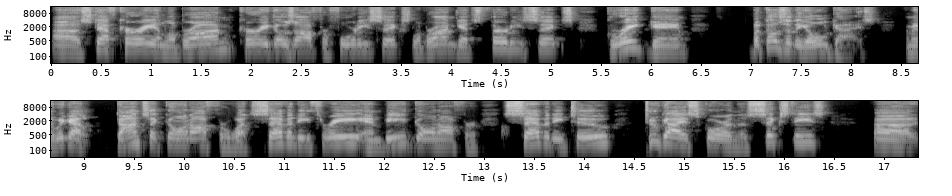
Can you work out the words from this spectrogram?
uh, Steph Curry and LeBron. Curry goes off for 46. LeBron gets 36. Great game. But those are the old guys. I mean, we got Doncic going off for what, 73? Embiid going off for 72. Two guys score in the 60s. Uh,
